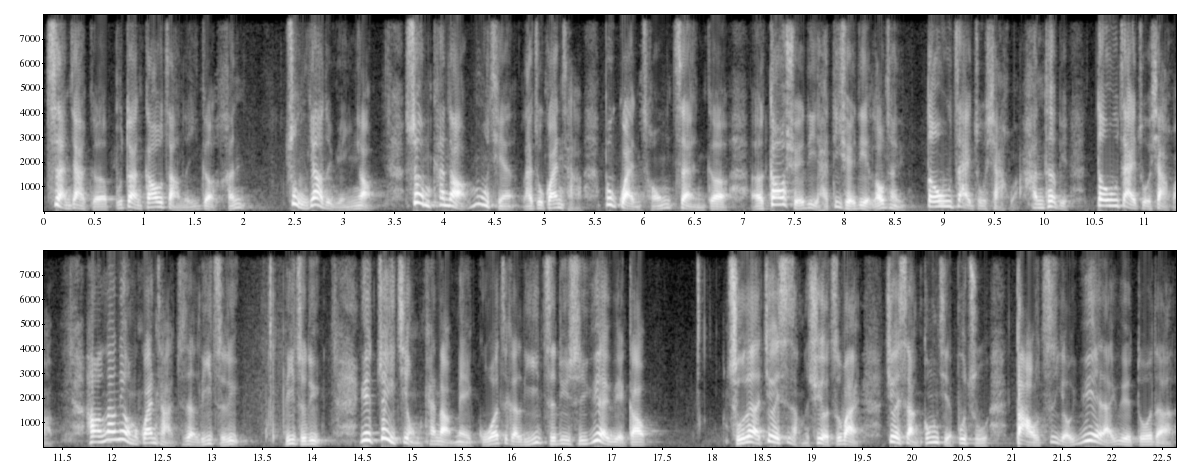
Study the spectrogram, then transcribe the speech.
资产价格不断高涨的一个很。主要的原因啊，所以我们看到目前来做观察，不管从整个呃高学历还低学历，劳动率都在做下滑，很特别，都在做下滑。好，那令我们观察就是离职率，离职率，因为最近我们看到美国这个离职率是越来越高。除了就业市场的需求之外，就业市场供给不足，导致有越来越多的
